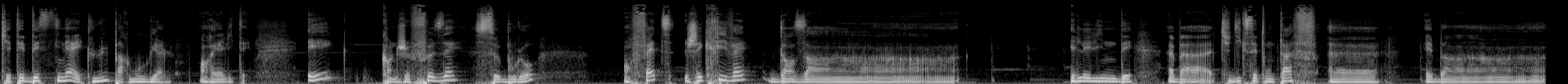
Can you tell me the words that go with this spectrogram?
qui était destiné à être lu par Google, en réalité. Et quand je faisais ce boulot, en fait, j'écrivais dans un. Et les D, ah bah, tu dis que c'est ton taf, euh, eh ben,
